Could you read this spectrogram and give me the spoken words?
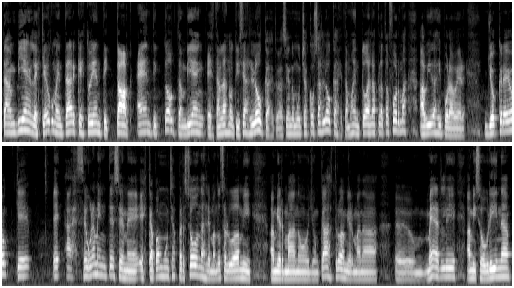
También les quiero comentar que estoy en TikTok. En TikTok también están las noticias locas. Estoy haciendo muchas cosas locas. Estamos en todas las plataformas habidas y por haber. Yo creo que eh, ah, seguramente se me escapan muchas personas. Le mando saludos a mi, a mi hermano John Castro, a mi hermana eh, Merly, a mi sobrina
